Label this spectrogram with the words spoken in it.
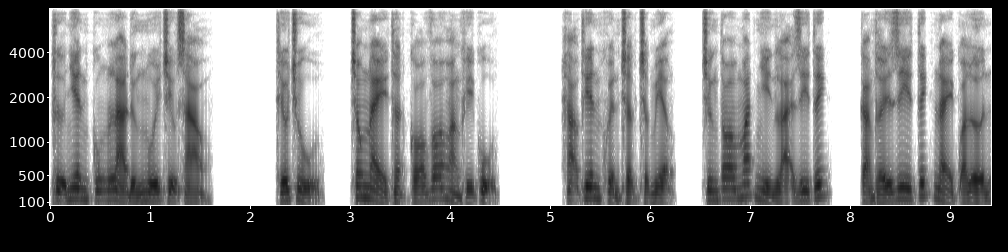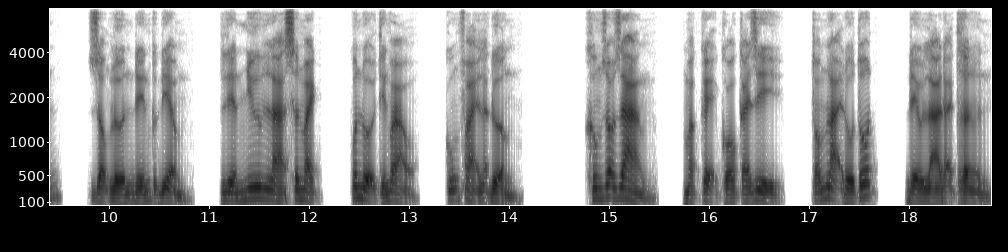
tự nhiên cũng là đứng núi chịu sào. Thiếu chủ, trong này thật có võ hoàng khí cụ. Hạo Thiên khuyển chật chật miệng, trừng to mắt nhìn lại di tích, cảm thấy di tích này quá lớn, rộng lớn đến cực điểm, liền như là sơn mạch, quân đội tiến vào, cũng phải là đường. Không rõ ràng, mặc kệ có cái gì, tóm lại đồ tốt, đều là đại thần.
